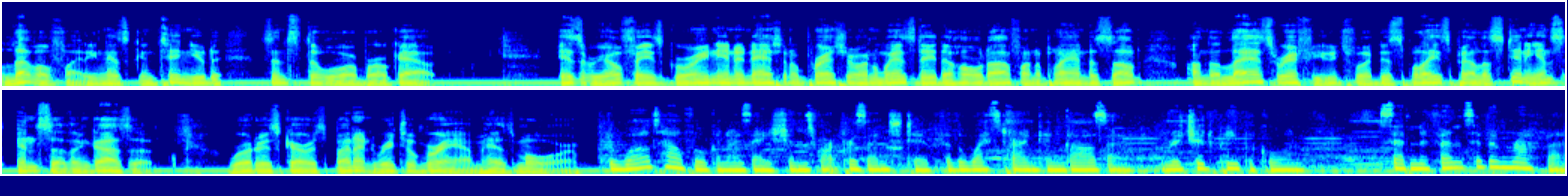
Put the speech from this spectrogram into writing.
level fighting has continued since the war broke out. Israel faced growing international pressure on Wednesday to hold off on a planned assault on the last refuge for displaced Palestinians in southern Gaza. Reuters correspondent Rachel Graham has more. The World Health Organization's representative for the West Bank and Gaza, Richard Peeperkorn, said an offensive in Rafah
